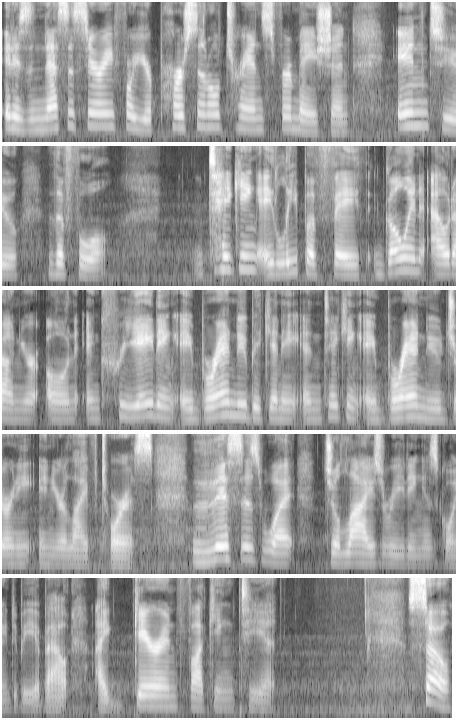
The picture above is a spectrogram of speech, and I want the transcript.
It is necessary for your personal transformation into the Fool taking a leap of faith, going out on your own, and creating a brand new beginning and taking a brand new journey in your life, Taurus. This is what July's reading is going to be about. I guarantee fucking it. So,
